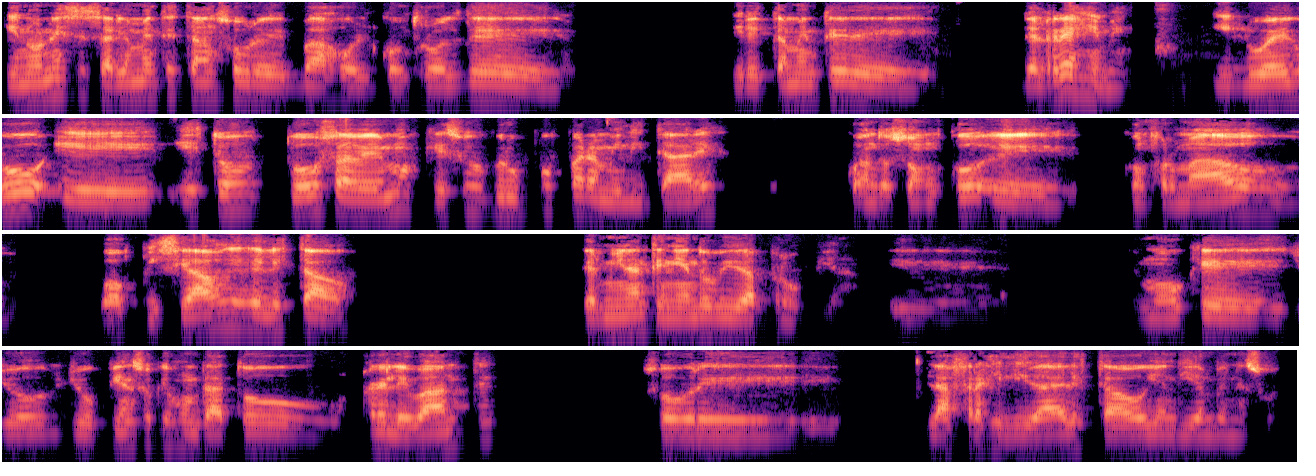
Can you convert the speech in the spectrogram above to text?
que no necesariamente están sobre, bajo el control de, directamente de, del régimen. Y luego, eh, estos, todos sabemos que esos grupos paramilitares, cuando son eh, conformados o auspiciados desde el Estado, terminan teniendo vida propia. Eh, de modo que yo, yo pienso que es un dato relevante sobre la fragilidad del Estado hoy en día en Venezuela.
